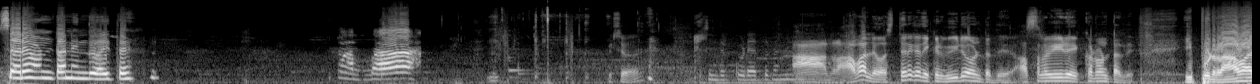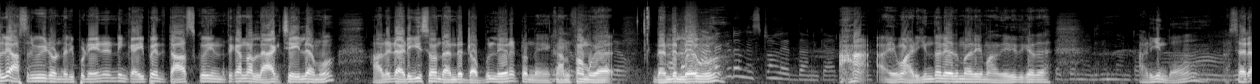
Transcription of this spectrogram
సరే ఉంటాను ఇందు అయితే. అబ్బా. రావాలి. వస్తేనే కదా ఇక్కడ వీడియో ఉంటుంది. అసలు వీడియో ఎక్కడ ఉంటుంది? ఇప్పుడు రావాలి అసలు వీడియో ఉంటుంది ఇప్పుడు ఏంటంటే ఇంక అయిపోయింది టాస్క్. ఇంతకన్నా ల్యాగ్ చేయలేము. ఆల్రెడీ అడిగేసాం దాని దగ్గర డబ్బులు లేనట్టున్నాయి. కన్ఫామ్గా దాని దగ్గర లేవు. అడగడం ఇష్టం లేదు దానికి ఆహా, ఏమో అడిగిందో లేదు మరి మాకు తెలియదు కదా. అడిగిందా? సరే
